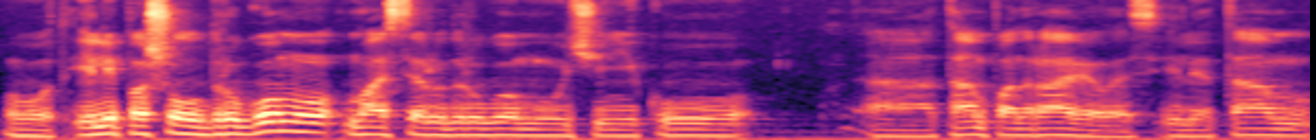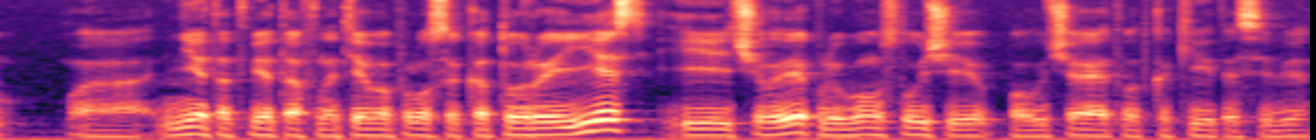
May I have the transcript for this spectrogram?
Вот. Или пошел к другому мастеру, другому ученику, а, там понравилось, или там нет ответов на те вопросы, которые есть, и человек в любом случае получает вот какие-то себе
